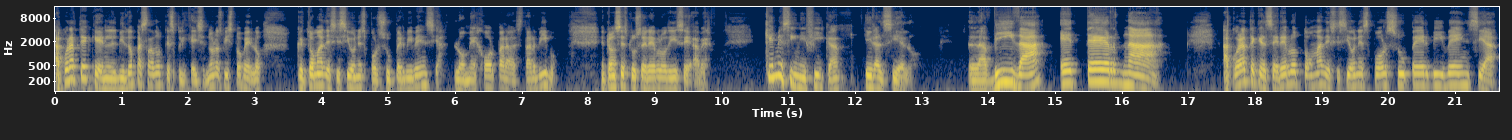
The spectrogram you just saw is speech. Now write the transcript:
Acuérdate que en el video pasado te expliqué, y si no lo has visto, velo, que toma decisiones por supervivencia, lo mejor para estar vivo. Entonces tu cerebro dice, a ver, ¿qué me significa ir al cielo? La vida eterna. Acuérdate que el cerebro toma decisiones por supervivencia.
